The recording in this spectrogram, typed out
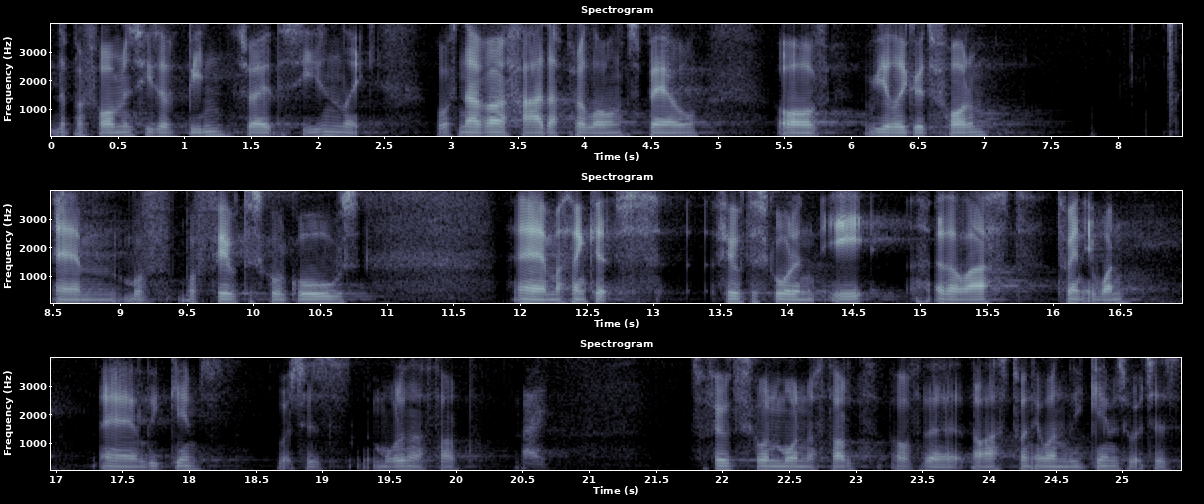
the performances have been throughout the season. Like we've never had a prolonged spell of really good form. Um, we've we've failed to score goals. Um, I think it's failed to score in eight of the last twenty-one uh, league games, which is more than a third. Aye. So failed to score more than a third of the, the last twenty-one league games, which is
